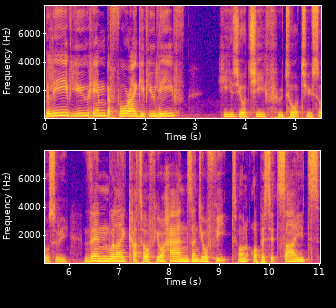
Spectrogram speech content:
Believe you him before I give you leave? He is your chief who taught you sorcery. Then will I cut off your hands and your feet on opposite sides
